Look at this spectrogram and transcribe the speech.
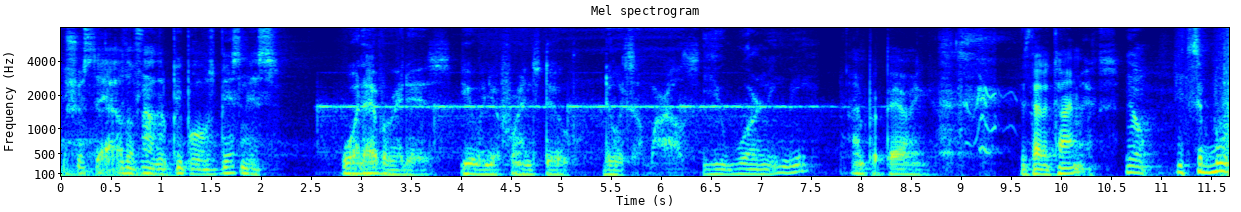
You should stay out of other people's business. Whatever it is you and your friends do, do it somewhere else. You warning me? I'm preparing you. Is that a Timex? No. It's a boot.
